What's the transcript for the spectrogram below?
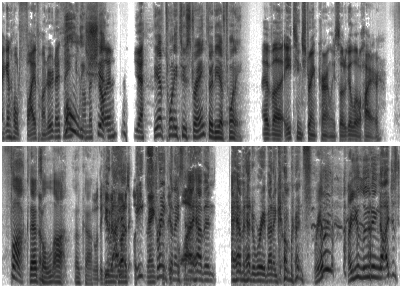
I can hold 500. I think. Holy on the shit. paladin. Yeah, Do you have 22 strength or do you have 20? I have uh, 18 strength currently, so it'll get a little higher. Fuck, that's Um, a lot. Okay. With the Dude, human I bonus have plus eight strength, strength, and I, it's a I lot. haven't I haven't had to worry about encumbrance. Really? Are you looting? No, I just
